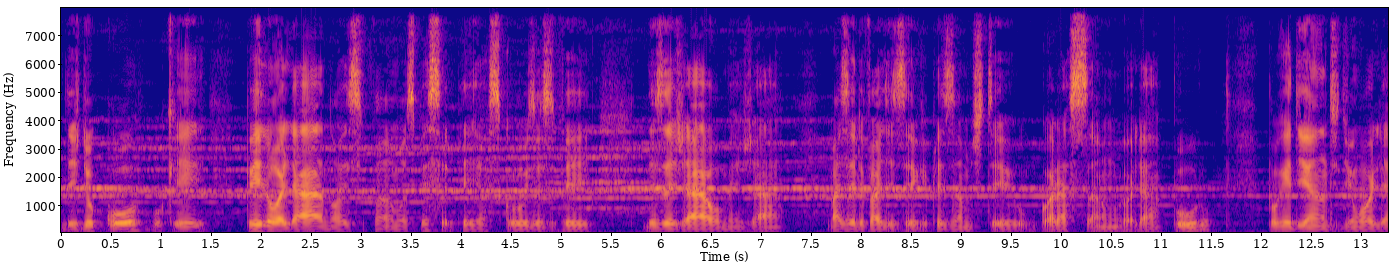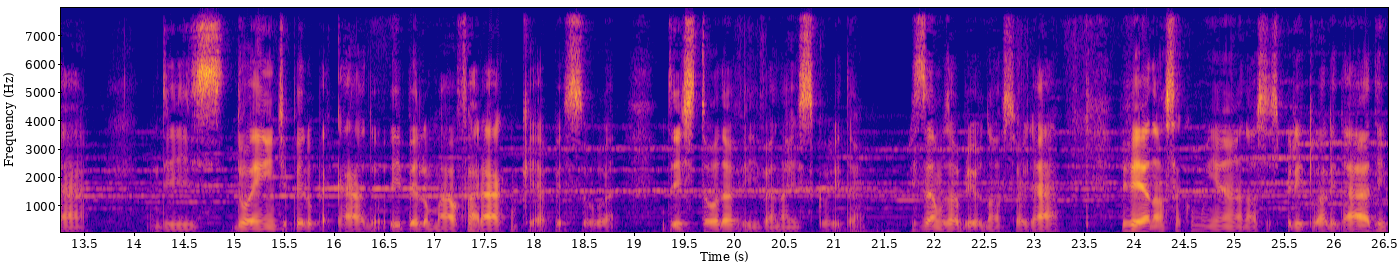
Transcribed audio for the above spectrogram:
desde o corpo, porque pelo olhar nós vamos perceber as coisas, ver, desejar, almejar, mas ele vai dizer que precisamos ter um coração, um olhar puro, porque diante de um olhar diz doente pelo pecado e pelo mal fará com que a pessoa diz toda viva na escuridão. Precisamos abrir o nosso olhar, ver a nossa comunhão, a nossa espiritualidade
